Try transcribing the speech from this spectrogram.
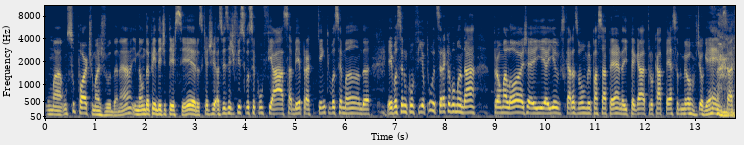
uma, um suporte, uma ajuda, né? E não depender de terceiros, que às vezes é difícil você confiar, saber para quem que você manda. E aí você não confia, putz, será que eu vou mandar pra uma loja e aí os caras vão me passar a perna e pegar, trocar a peça do meu videogame, sabe?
